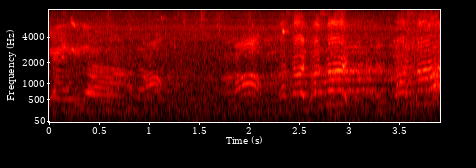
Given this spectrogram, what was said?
Yeah. Oh. Oh. Pass it.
